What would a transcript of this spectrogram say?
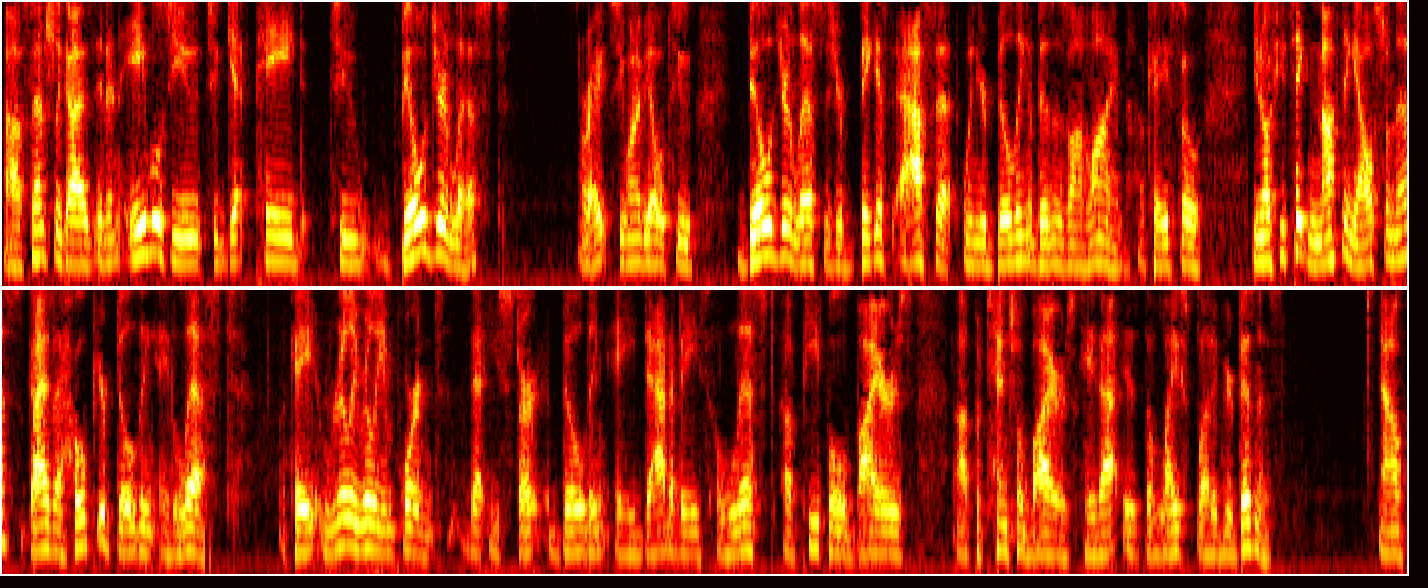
Uh, essentially, guys, it enables you to get paid to build your list. All right, so you want to be able to build your list as your biggest asset when you're building a business online. Okay, so you know if you take nothing else from this, guys, I hope you're building a list Okay, really, really important that you start building a database, a list of people, buyers, uh, potential buyers. Okay, that is the lifeblood of your business. Now,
